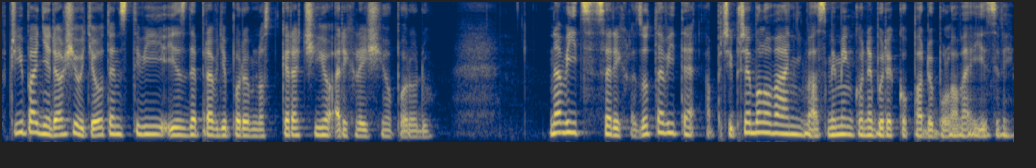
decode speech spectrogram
V případě dalšího těhotenství je zde pravděpodobnost kratšího a rychlejšího porodu. Navíc se rychle zotavíte a při přebalování vás miminko nebude kopat do bolavé jizvy.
